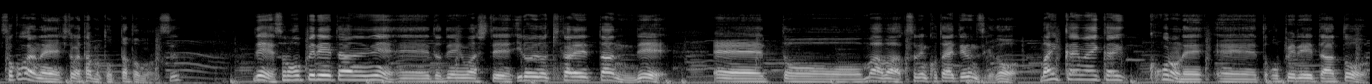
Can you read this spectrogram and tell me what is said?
そこからね人が多分取ったと思うんです。でそのオペレーターにね、えー、と電話していろいろ聞かれたんで、えー、っとまあまあそれに答えてるんですけど毎回毎回ここのね、えー、っとオペレーターと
